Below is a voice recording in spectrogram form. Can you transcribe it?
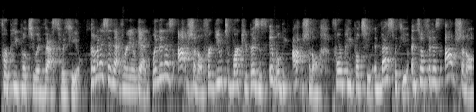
for people to invest with you. I'm going to say that for you again. When it is optional for you to work your business, it will be optional for people to invest with you. And so if it is optional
